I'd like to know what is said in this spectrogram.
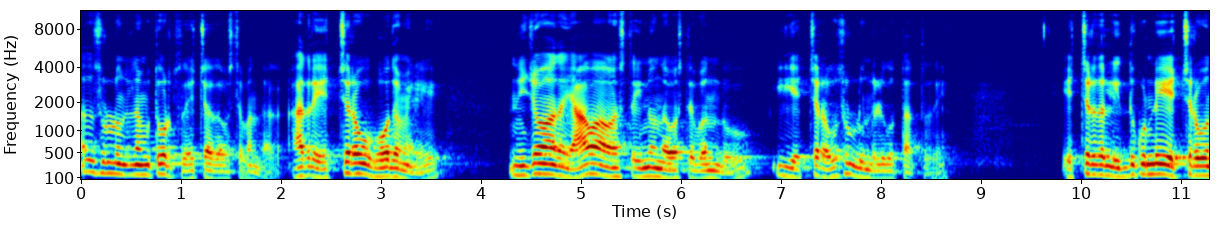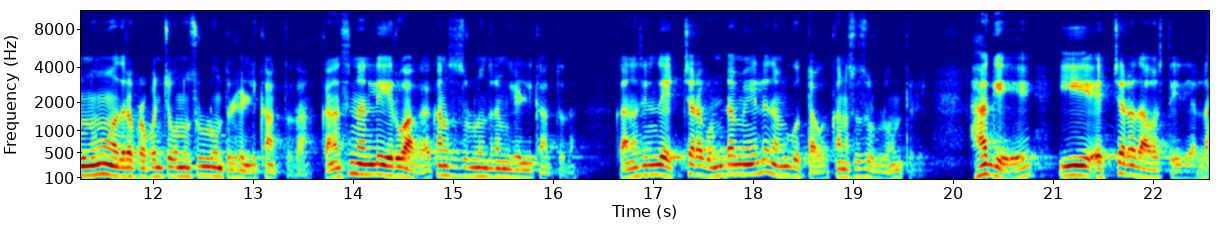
ಅದು ಸುಳ್ಳು ಅಂದರೆ ನಮಗೆ ತೋರ್ತದೆ ಎಚ್ಚರದ ಅವಸ್ಥೆ ಬಂದಾಗ. ಆದರೆ ಎಚ್ಚರವು ಹೋದ ಮೇಲೆ ನಿಜವಾದ ಯಾವ ಅವಸ್ಥೆ ಇನ್ನೊಂದು ಅವಸ್ಥೆ ಬಂದು ಈ ಎಚ್ಚರವು ಸುಳ್ಳು ಅಂತೇಳಿ ಗೊತ್ತಾಗ್ತದೆ. ಎಚ್ಚರದಲ್ಲಿ ಇದ್ದುಕೊಂಡೇ ಎಚ್ಚರವನ್ನು ಅದರ ಪ್ರಪಂಚವನ್ನು ಸುಳ್ಳು ಅಂತೇಳಿ ಹೇಳಲಿಕ್ಕಾಗ್ತದ? ಕನಸಿನಲ್ಲಿ ಇರುವಾಗ ಕನಸು ಸುಳ್ಳು ಅಂತ ನಮಗೆ ಹೇಳಲಿಕ್ಕಾಗ್ತದ? ಕನಸಿನಿಂದ ಎಚ್ಚರಗೊಂಡ ಮೇಲೆ ನಮ್ಗೆ ಗೊತ್ತಾಗೋದು ಕನಸು ಸುಳ್ಳು ಅಂತೇಳಿ. ಹಾಗೆಯೇ ಈ ಎಚ್ಚರದ ಅವಸ್ಥೆ ಇದೆಯಲ್ಲ,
